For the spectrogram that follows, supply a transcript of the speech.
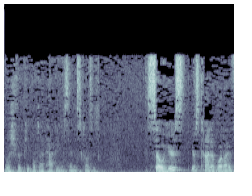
wish for people to have happiness in its causes. So here's here's kind of what I've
